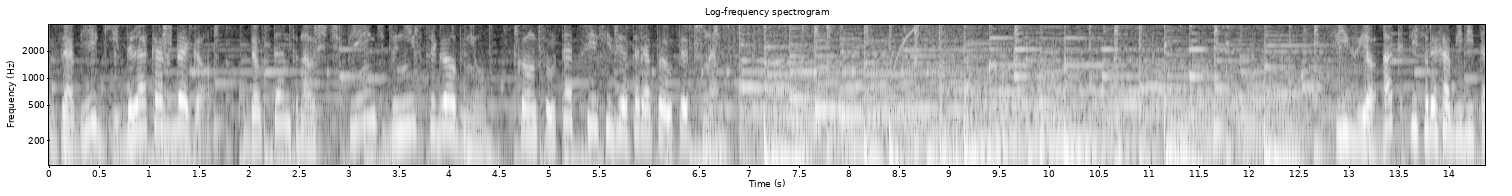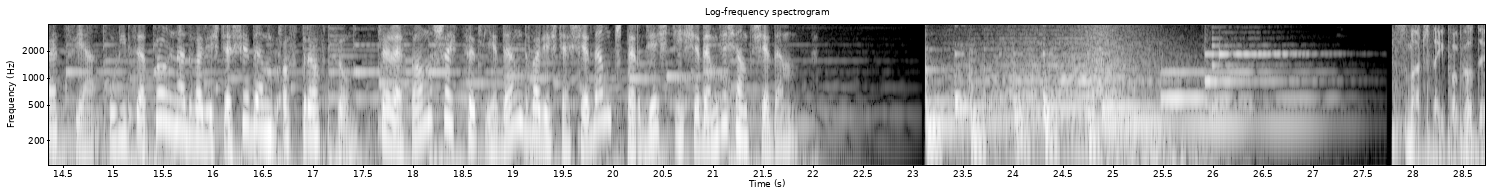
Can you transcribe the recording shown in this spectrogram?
zabiegi dla każdego, dostępność 5 dni w tygodniu, konsultacje fizjoterapeutyczne. Fizjo Active Rehabilitacja, ulica Polna 27 w Ostrowcu. Telefon 601 27 40 77. Smacznej pogody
